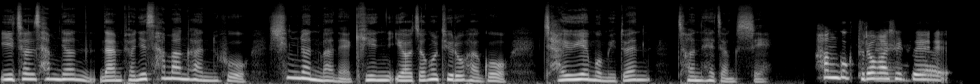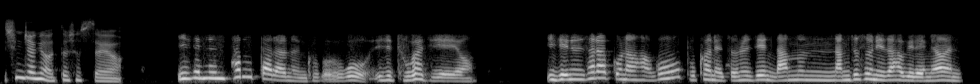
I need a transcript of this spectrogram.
2003년 남편이 사망한 후 10년 만에 긴 여정을 뒤로하고 자유의 몸이 된 전혜정 씨. 한국 들어가실 때 심정이 어떠셨어요? 이제는 살았다라는 그거고 이제 두 가지예요. 이제는 살았구나 하고 북한에서는 이제 남은 남조선이다 하게 되면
